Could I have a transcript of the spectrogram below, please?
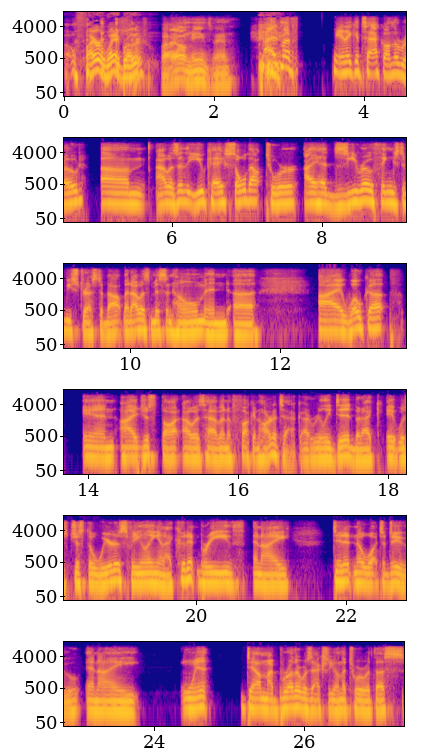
Oh, fire away, brother! By all means, man. I had my panic attack on the road. Um, I was in the UK, sold out tour. I had zero things to be stressed about, but I was missing home, and uh, I woke up and I just thought I was having a fucking heart attack. I really did, but I it was just the weirdest feeling, and I couldn't breathe, and I didn't know what to do, and I went down. My brother was actually on the tour with us,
